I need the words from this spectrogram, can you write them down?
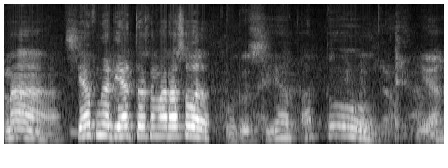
Nah, siap nggak diatur sama Rasul? Kudu siap atuh. Ya.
